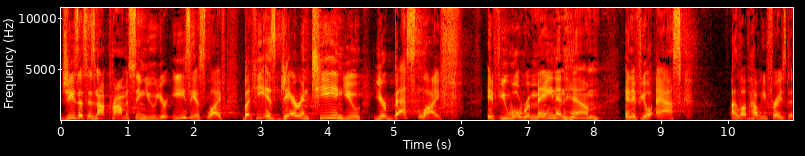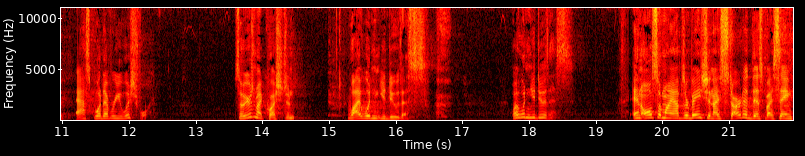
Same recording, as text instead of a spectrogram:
Jesus is not promising you your easiest life, but he is guaranteeing you your best life if you will remain in him and if you'll ask. I love how he phrased it ask whatever you wish for. So here's my question why wouldn't you do this? Why wouldn't you do this? And also, my observation I started this by saying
